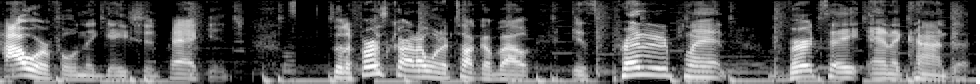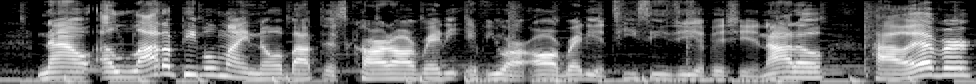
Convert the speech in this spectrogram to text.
powerful negation package. So the first card I want to talk about is Predator Plant Verte Anaconda. Now, a lot of people might know about this card already if you are already a TCG aficionado. However,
